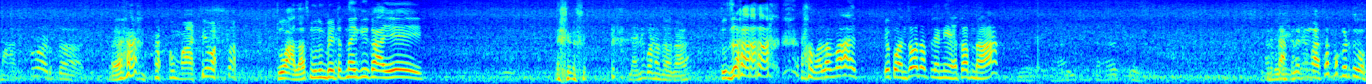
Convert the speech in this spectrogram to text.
मासे वाढतात. हा? मासे वाढतात. तू आलास म्हणून भेटत नाही की काय आहे? कोणाचा होता? तुझा? आम्हाला माहीत. ते कोणचा होता प्लॅनिंग ह्याचाच ना? टाकलं की मासा पकडतो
